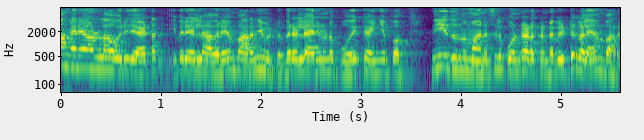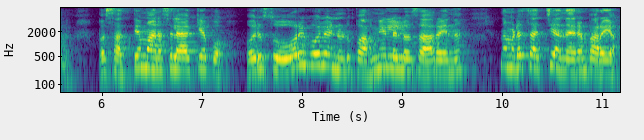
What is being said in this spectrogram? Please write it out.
അങ്ങനെയുള്ള ഒരു ചേട്ടൻ ഇവരെല്ലാവരെയും പറഞ്ഞു വിട്ടു. ഇവരെല്ലാവരും കൂടെ പോയി കഴിഞ്ഞപ്പം നീ ഇതൊന്നും മനസ്സിൽ കൊണ്ടു നടക്കണ്ട വിട്ട് കളയാൻ പറഞ്ഞു. അപ്പോൾ സത്യം മനസ്സിലാക്കിയപ്പോൾ ഒരു സോറി പോലും എന്നോട് പറഞ്ഞില്ലല്ലോ സാറേ എന്ന് നമ്മുടെ സച്ചി അന്നേരം പറയാം.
